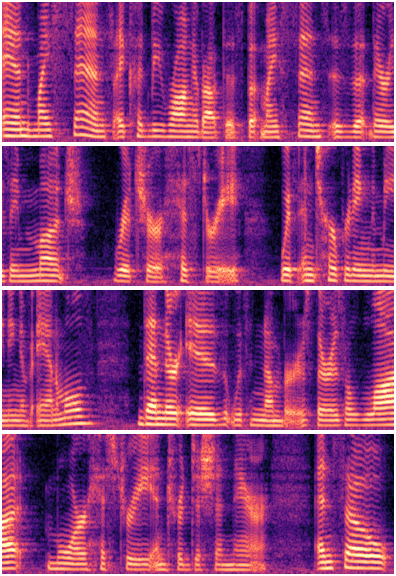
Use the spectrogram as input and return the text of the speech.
And my sense, I could be wrong about this, but my sense is that there is a much richer history with interpreting the meaning of animals than there is with numbers. There is a lot more history and tradition there. And so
